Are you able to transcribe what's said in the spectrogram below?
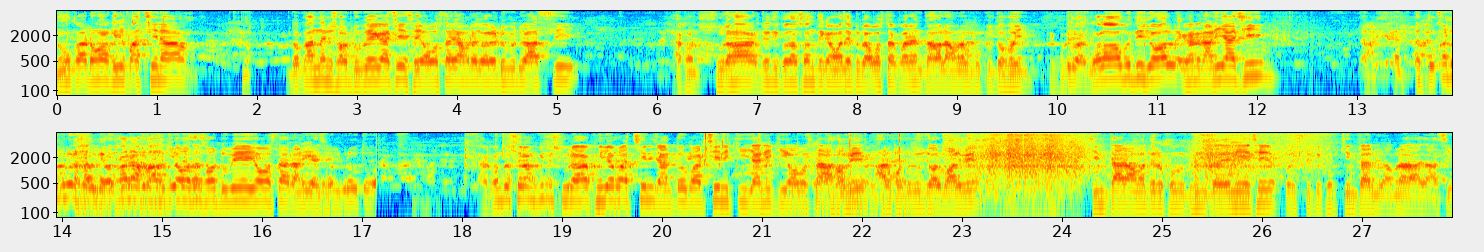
নৌকা ডোঙা কিছু পাচ্ছি না দোকানদানি সব ডুবে গেছে সেই অবস্থায় আমরা জলে ডুবে ডুবে আসছি। এখন সুরাহা যদি প্রশাসন থেকে আমাদের একটু ব্যবস্থা করেন তাহলে আমরা উপকৃত হই। গলা অবধি জল এখানে দাঁড়িয়ে আছি। দোকানগুলোর হাল দেখো। দোকানে হাল কি অবস্থা সব ডুবে এই অবস্থা দাঁড়িয়ে আছে। এখন তো সেরকম কিছু সুরাহা খুঁজে পাচ্ছি না, জানতেও পারছি না, কি জানি কি অবস্থা হবে, আর কতদূর জল বাড়বে। চিন্তার আমাদের খুব ঘুম কেড়ে নিয়েছে, পরিস্থিতি খুব চিন্তার আমরা আছি।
